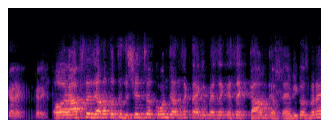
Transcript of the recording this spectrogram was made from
correct correct और आपसे ज़्यादा तो दुष्यंत सर कौन जान सकता है कि पैसे कैसे काम करते हैं? बिकॉज़ मैंने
